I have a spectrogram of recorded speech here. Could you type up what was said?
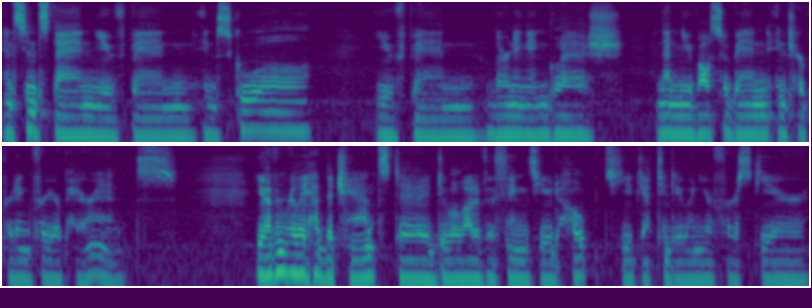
and since then you've been in school, you've been learning English, and then you've also been interpreting for your parents. You haven't really had the chance to do a lot of the things you'd hoped you'd get to do in your first year.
